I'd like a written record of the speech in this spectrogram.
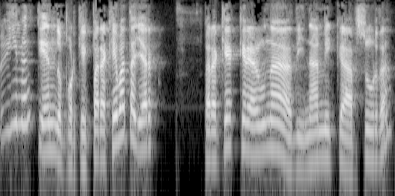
Y lo entiendo, porque ¿para qué batallar? ¿Para qué crear una dinámica absurda?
